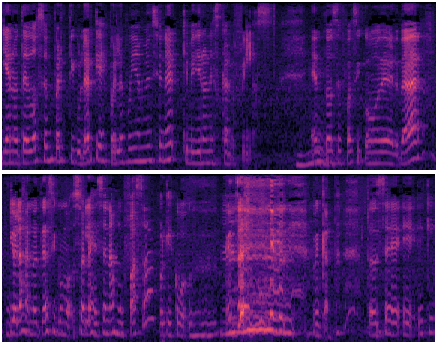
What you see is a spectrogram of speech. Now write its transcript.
y anoté dos en particular que después las voy a mencionar, que me dieron escalofríos. Entonces fue así como de verdad, yo las anoté así como, son las escenas Mufasa, porque es como, uh, ¿cachai? me encanta. Entonces, eh, eh, ¿qui-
